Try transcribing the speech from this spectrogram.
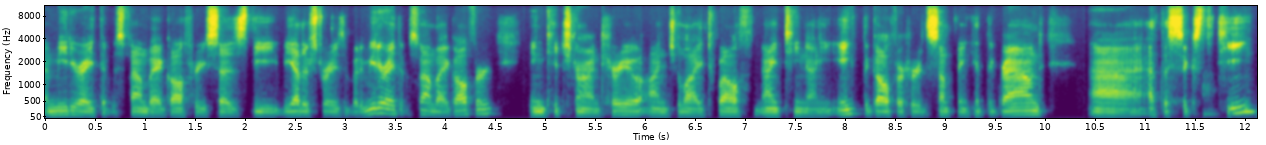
a meteorite that was found by a golfer. He says the, the other story is about a meteorite that was found by a golfer in Kitchener, Ontario on July 12th, 1998. The golfer heard something hit the ground uh, at the sixth tee,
